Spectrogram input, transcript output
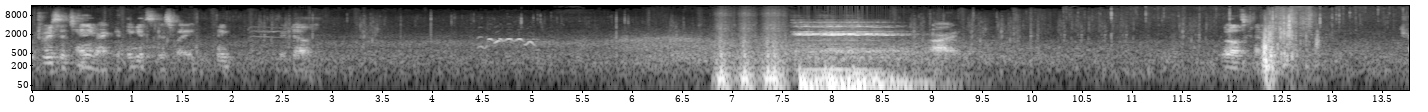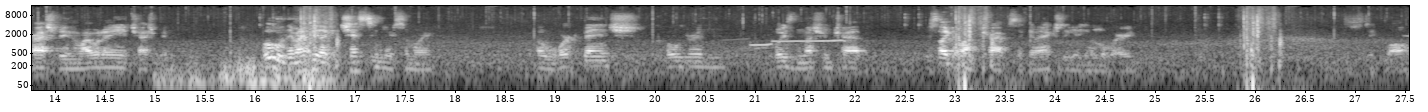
Which way is the tanning rack? I think it's this way. I think they're done. Alright. What else can I do? Trash bin. Why would I need a trash bin? Oh, there might be like a chest in here somewhere. A workbench, cauldron, poison mushroom trap. There's like a lot of traps that I'm actually getting a little worried. Stick wall.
